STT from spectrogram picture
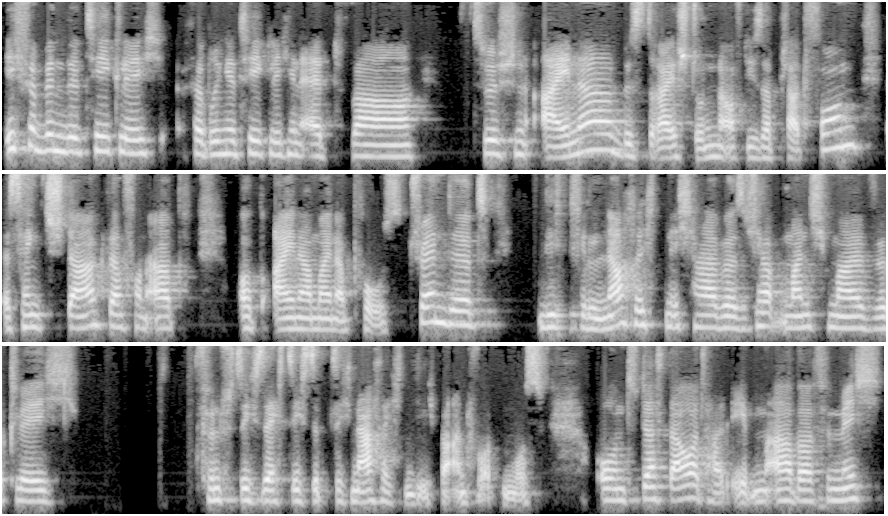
Ich verbinde täglich, verbringe täglich in etwa zwischen einer bis drei Stunden auf dieser Plattform. Es hängt stark davon ab, ob einer meiner Posts trendet, wie viele Nachrichten ich habe. Also ich habe manchmal wirklich 50, 60, 70 Nachrichten, die ich beantworten muss. Und das dauert halt eben. Aber für mich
